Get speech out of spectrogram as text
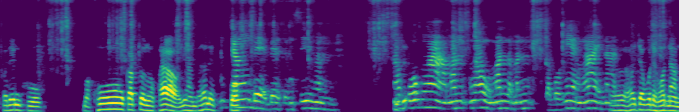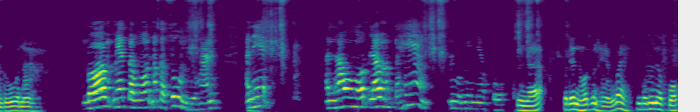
พอเด่นปลูก บักฮู้กับต้นมะพร้าวอยู่หั่นบ่ทันได้ปลูจักงแบะแบะจังซี่มันเอาโป๊กง่ามันเงามันแล้วมันก็บ่แห้งง่ายนะเออเฮาจะบ่ได้รดน้ำดูนะบ่แม่ตะงดมันก็ซุ่มอยู่หันอันนี้ อันเฮาหดแล้วมันก็แห้ง มันบ่มีแนวโป๊กนั่นแหละประเด็นรดมันแห้งไว้มันบ่มีแนวปลูก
